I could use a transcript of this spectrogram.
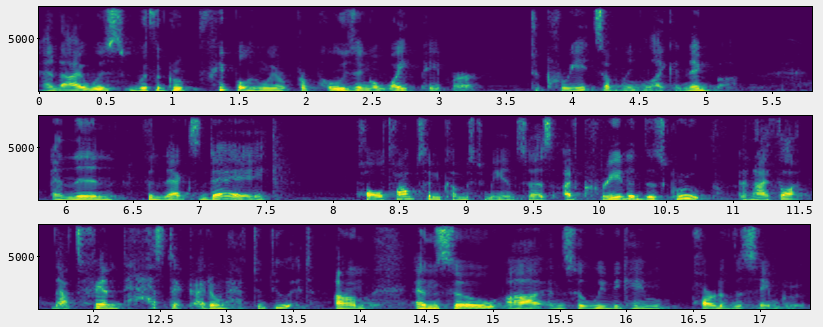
And I was with a group of people and we were proposing a white paper to create something like Enigma. And then the next day, Paul Thompson comes to me and says, I've created this group. And I thought, that's fantastic. I don't have to do it. Um, and, so, uh, and so we became part of the same group.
